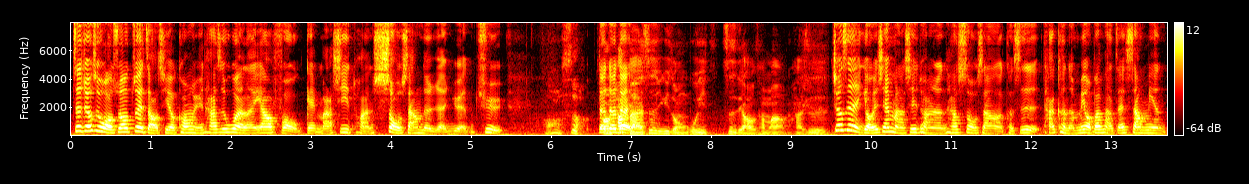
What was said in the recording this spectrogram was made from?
这就是我说最早期的空余，它是为了要否给马戏团受伤的人员去，哦是啊，对对对。哦本，来是一种物理治疗，他吗？还是就是有一些马戏团人他受伤了，可是他可能没有办法在上面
